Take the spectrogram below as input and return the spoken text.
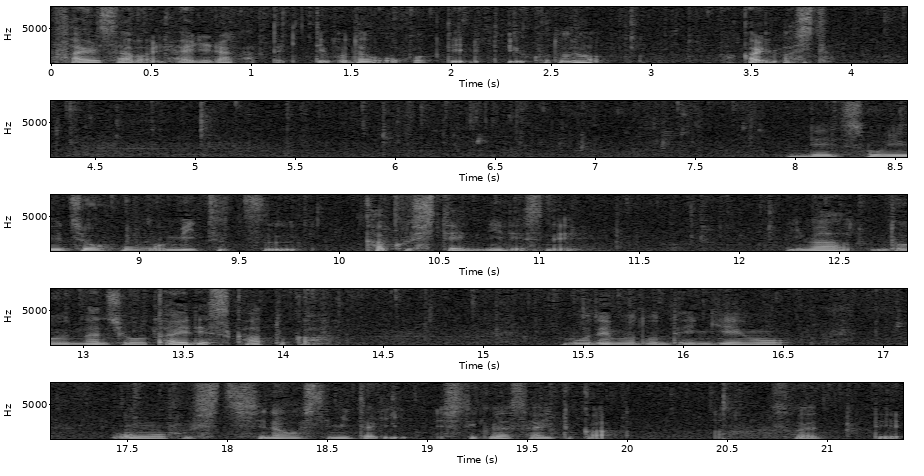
ファイルサーバーに入れなかったりっていうことが起こっているということが分かりました。でそういう情報も見つつ各視点にですね今どんな状態ですかとかモデムの電源をオンオフし直してみたりしてくださいとかそうやって、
